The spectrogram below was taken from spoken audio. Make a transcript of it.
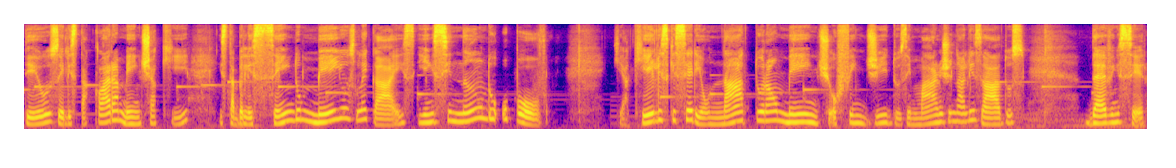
Deus, ele está claramente aqui estabelecendo meios legais e ensinando o povo que aqueles que seriam naturalmente ofendidos e marginalizados devem ser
